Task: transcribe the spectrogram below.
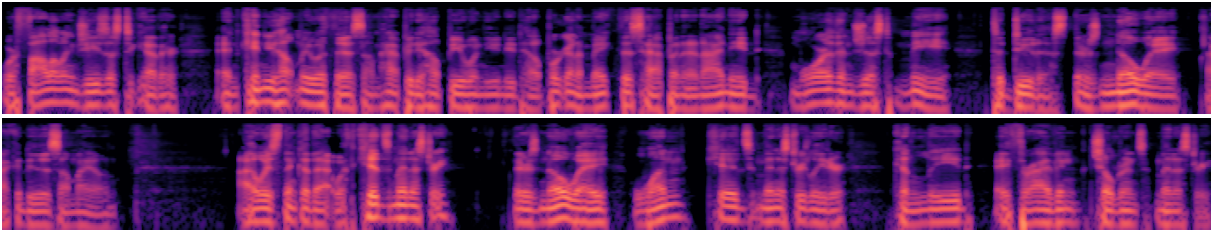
We're following Jesus together. And can you help me with this? I'm happy to help you when you need help. We're going to make this happen. And I need more than just me to do this. There's no way I can do this on my own. I always think of that with kids' ministry. There's no way one kids' ministry leader can lead a thriving children's ministry.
